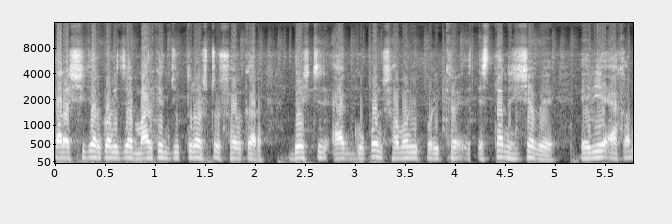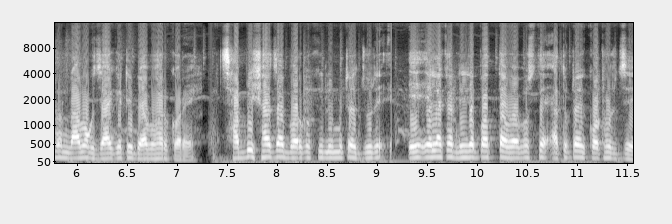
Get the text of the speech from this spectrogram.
তারা স্বীকার করে যে মার্কিন যুক্তরাষ্ট্র সরকার দেশটির এক গোপন সামরিক পরীক্ষার স্থান হিসেবে এরিয়া একান্ন নামক জায়গাটি ব্যবহার করে। ছাব্বিশ হাজার বর্গ কিলোমিটার জুড়ে এই এলাকার নিরাপত্তা ব্যবস্থা এতটাই কঠোর যে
